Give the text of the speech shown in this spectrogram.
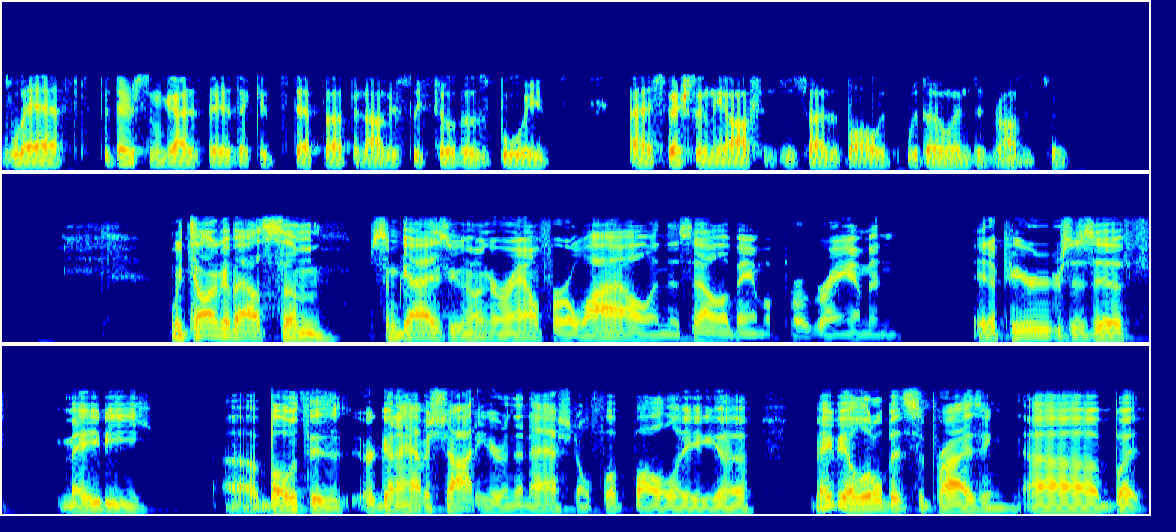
left. But there's some guys there that could step up and obviously fill those voids, uh, especially on the offensive side of the ball with, with Owens and Robinson. We talk about some some guys who hung around for a while in this Alabama program, and it appears as if maybe uh, both is, are going to have a shot here in the National Football League. Uh, maybe a little bit surprising, uh, but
